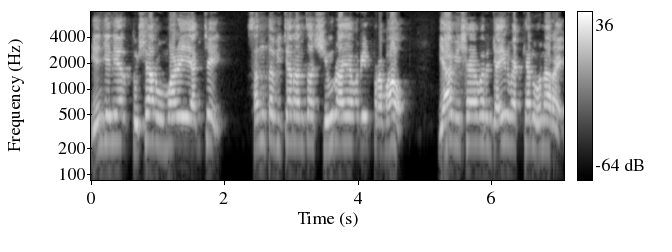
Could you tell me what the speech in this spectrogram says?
इंजिनियर तुषार उमाळे यांचे संत विचारांचा शिवरायावरील प्रभाव या विषयावर जाहीर व्याख्यान होणार आहे.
